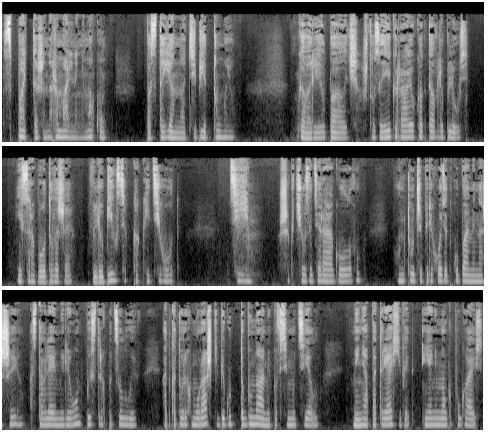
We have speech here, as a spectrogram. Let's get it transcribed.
«Спать даже нормально не могу. Постоянно о тебе думаю». Говорил Палыч, что заиграю, когда влюблюсь. И сработало же. Влюбился, как идиот. «Дим!» — шепчу, задирая голову. Он тут же переходит губами на шею, оставляя миллион быстрых поцелуев, от которых мурашки бегут табунами по всему телу. Меня потряхивает, и я немного пугаюсь,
